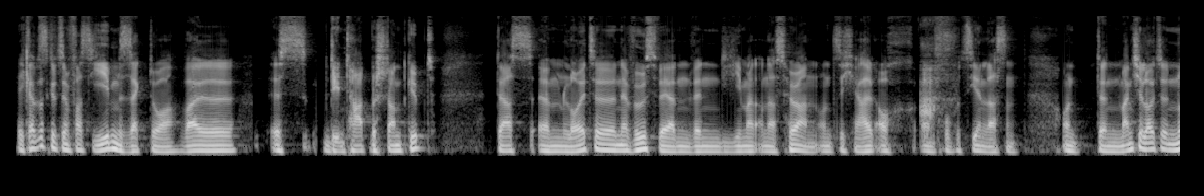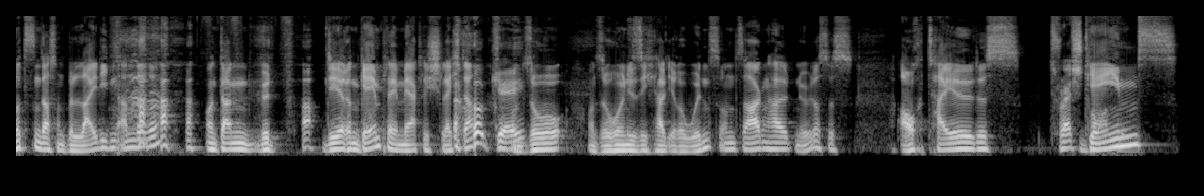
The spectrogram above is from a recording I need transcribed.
ich glaube, das gibt's in fast jedem Sektor, weil es den Tatbestand gibt, dass ähm, Leute nervös werden, wenn die jemand anders hören und sich halt auch ähm, provozieren lassen. Und dann manche Leute nutzen das und beleidigen andere und dann wird deren Gameplay merklich schlechter. Okay. Und so, und so holen die sich halt ihre Wins und sagen halt, nö, das ist auch Teil des Trash Games.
